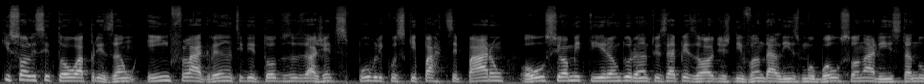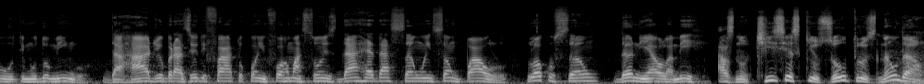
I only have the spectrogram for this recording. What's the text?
que solicitou a prisão em flagrante de todos os agentes públicos que participaram ou se omitiram durante os episódios de vandalismo bolsonarista no último domingo. Da Rádio Brasil de Fato com informações da redação em São Paulo. Locução Daniel Lamir. As notícias que os outros não dão.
